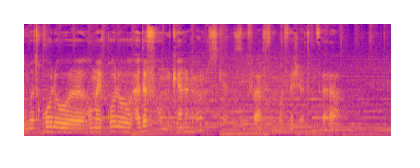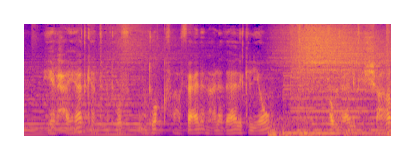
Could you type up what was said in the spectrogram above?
أنتم تقولوا هم يقولوا هدفهم كان العرس كان الزفاف ثم فجأة فراغ هي الحياة كانت متوقفة فعلا على ذلك اليوم أو ذلك الشهر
